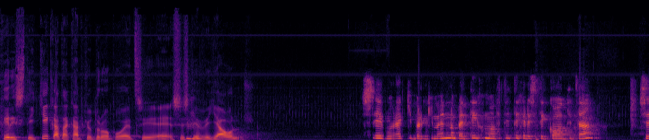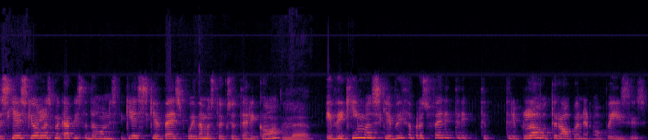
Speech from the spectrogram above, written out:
χρηστική κατά κάποιο τρόπο έτσι, ε, συσκευή για όλους. Σίγουρα και προκειμένου να πετύχουμε αυτή τη χρηστικότητα, σε σχέση και όλες με κάποιες ανταγωνιστικές συσκευές που είδαμε στο εξωτερικό, ναι. η δική μας συσκευή θα προσφέρει τριπλό τρόπο ενεργοποίησης.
